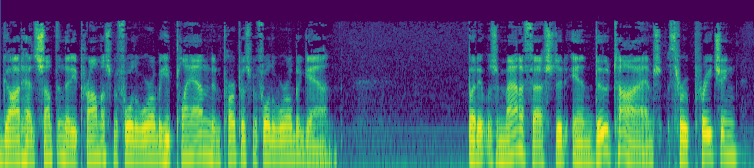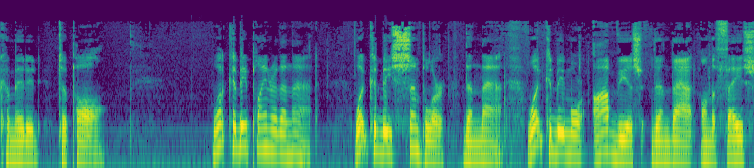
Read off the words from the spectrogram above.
God had something that He promised before the world, but He planned and purposed before the world began. But it was manifested in due times through preaching committed to Paul. What could be plainer than that? What could be simpler than that? What could be more obvious than that on the face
